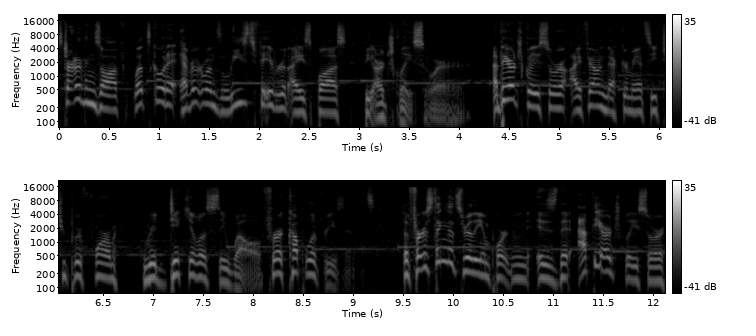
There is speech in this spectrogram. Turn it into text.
Starting things off, let's go to everyone's least favorite ice boss, the Arch-Glacor. At the Arch-Glacor, I found Necromancy to perform ridiculously well for a couple of reasons. The first thing that's really important is that at the Arch-Glacor,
